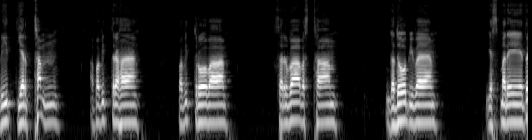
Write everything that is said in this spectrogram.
प्रीत्यर्थम् अपवित्रः पवित्रो वा சர்வாவஸ்தாம் கதோபிவ யஸ்மரேத்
